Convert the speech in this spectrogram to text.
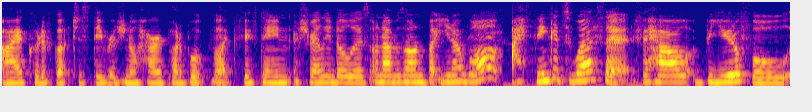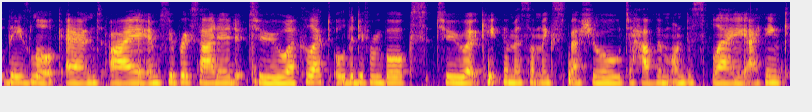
I could have got just the original Harry Potter book for like 15 Australian dollars on Amazon, but you know what? I think it's worth it for how beautiful these look and I am super excited to collect all the different books, to keep them as something special, to have them on display. I think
